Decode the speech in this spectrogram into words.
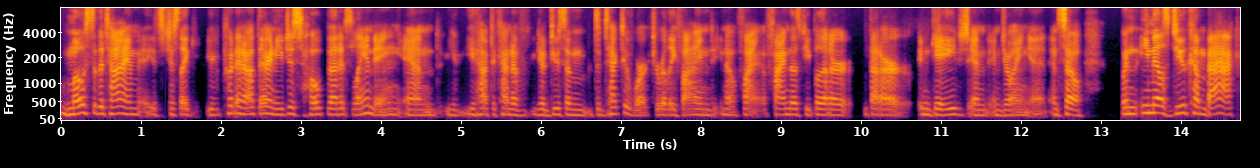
most of the time it's just like you put it out there and you just hope that it's landing and you you have to kind of you know do some detective work to really find you know find find those people that are that are engaged and enjoying it. And so when emails do come back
